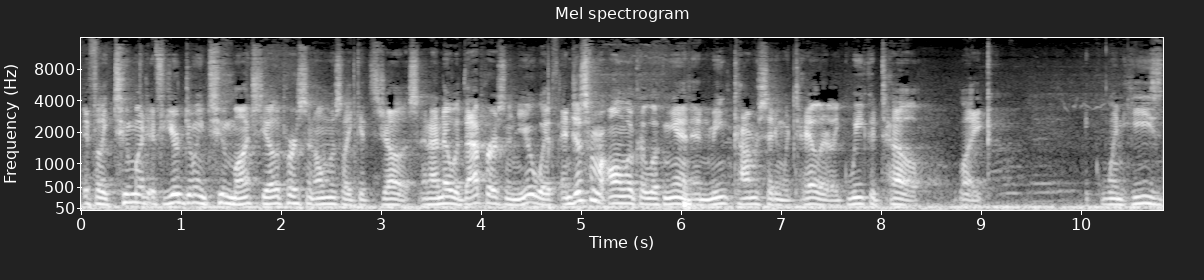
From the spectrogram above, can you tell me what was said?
if like too much if you're doing too much the other person almost like gets jealous and i know with that person you're with and just from an onlooker looking in and me conversating with taylor like we could tell like when he's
